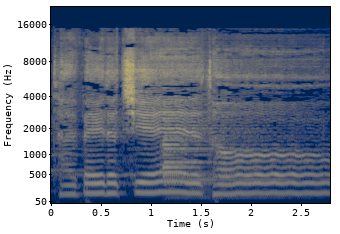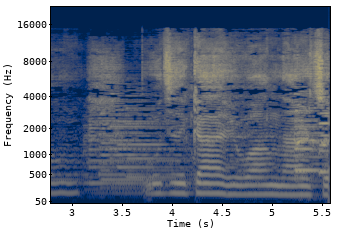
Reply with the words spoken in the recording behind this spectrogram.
台北的街头，不知该往哪儿走。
